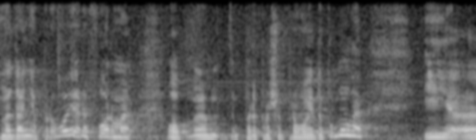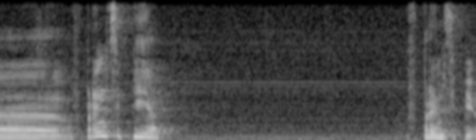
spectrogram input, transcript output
надання правової реформи, о, е, перепрошую, правової допомоги. І, е, в принципі, принципі,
